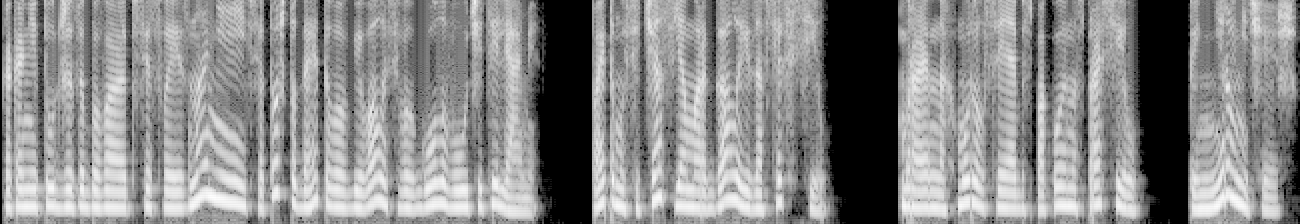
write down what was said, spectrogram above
как они тут же забывают все свои знания и все то, что до этого вбивалось в их голову учителями. Поэтому сейчас я моргала изо всех сил. Брайан нахмурился и обеспокоенно спросил, «Ты нервничаешь?»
